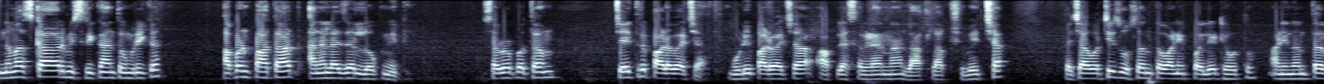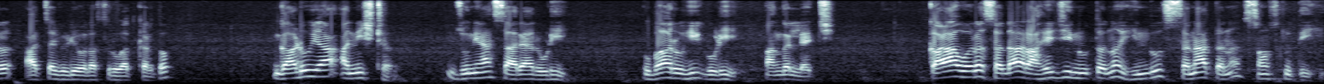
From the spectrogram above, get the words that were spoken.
नमस्कार मी श्रीकांत उमरीकर. आपण पाहतात अनालायझर लोकनीती. सर्वप्रथम चैत्र पाडव्याच्या गुढीपाडव्याच्या आपल्या सगळ्यांना लाख लाख शुभेच्छा. त्याच्यावरचीच उसंतवाणी पहिले ठेवतो आणि नंतर आजच्या व्हिडिओला सुरुवात करतो. गाडू या अनिष्ठ जुन्या साऱ्या रूढी उभा रुही गुढी पांगल्याची. काळावर सदा राहेजी नूतन हिंदू सनातन संस्कृती ही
